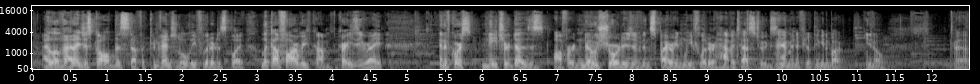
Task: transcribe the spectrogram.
I love that. I just called this stuff a conventional leaf litter display. Look how far we've come. Crazy, right? And of course, nature does offer no shortage of inspiring leaf litter habitats to examine if you're thinking about, you know, uh,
